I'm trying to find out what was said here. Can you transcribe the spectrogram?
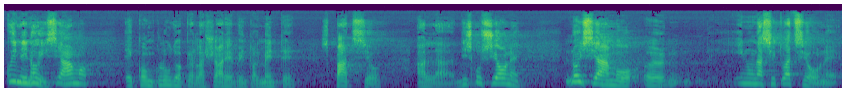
Quindi noi siamo, e concludo per lasciare eventualmente spazio alla discussione, noi siamo eh, in una situazione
